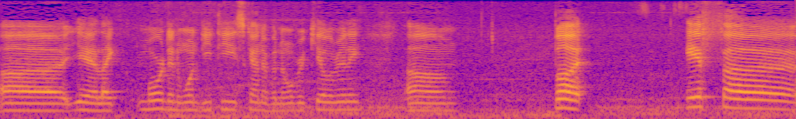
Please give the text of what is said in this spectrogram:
uh, yeah, like more than one DT is kind of an overkill, really. Um, but if uh,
